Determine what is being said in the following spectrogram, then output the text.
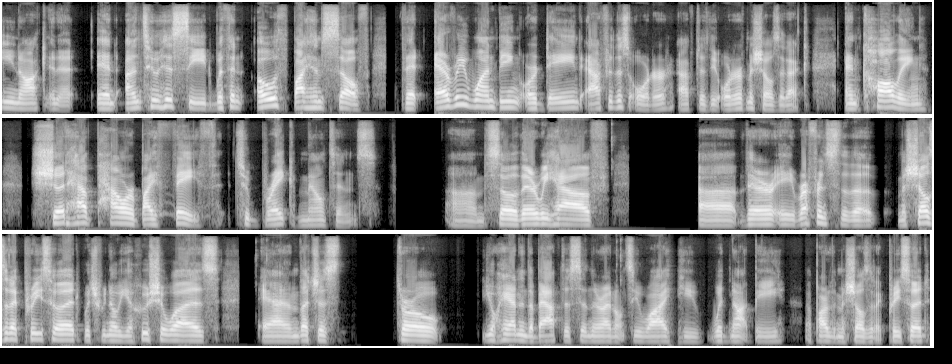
Enoch and, and unto his seed with an oath by himself that everyone being ordained after this order, after the order of Melchizedek, and calling should have power by faith to break mountains. Um, so there we have uh, they're a reference to the Melchizedek priesthood, which we know Yahusha was, and let's just throw Johannan the Baptist in there. I don't see why he would not be a part of the Melchizedek priesthood.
